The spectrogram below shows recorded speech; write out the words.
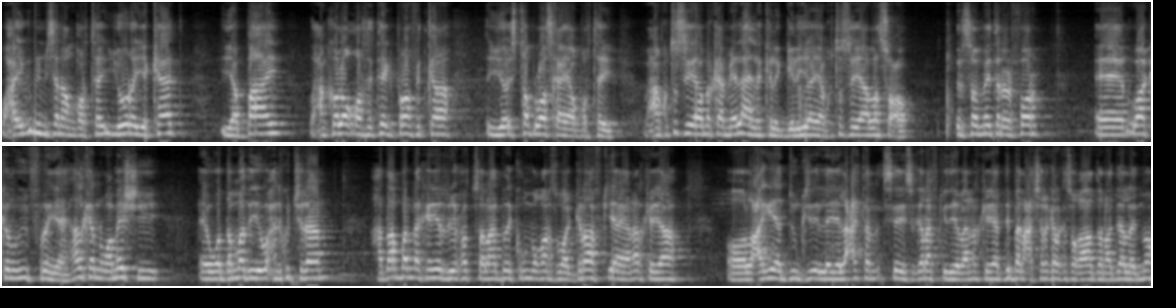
Waxaa igu muhiimsan aan qortay. Euro iyo cad iyo buy. Waxaan kaloo qortay take profitka iyo stop losska ayaan qortay. Waxaan kutusayaa markaa meelaha la kala geliyo ayaan kutusayaa la soco. Meta four waa kan uu ii furan yahay. Halkan waa meeshii ee wadamadii waxaan ku jiraan. Haddaan bandhankan yar riixo tusaale hadday ku muuqanayso waa graafkii ayaan arkayaa oo lacagii adduunkii le- lacagtan sidays graafkeedii baan arkayaa. Dib baan casharo kale ka soo qaadan doona haddii aan laydmo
